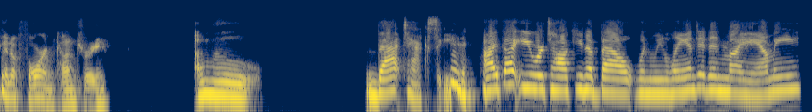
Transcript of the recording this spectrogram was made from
in a foreign country. Oh, that taxi. I thought you were talking about when we landed in Miami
